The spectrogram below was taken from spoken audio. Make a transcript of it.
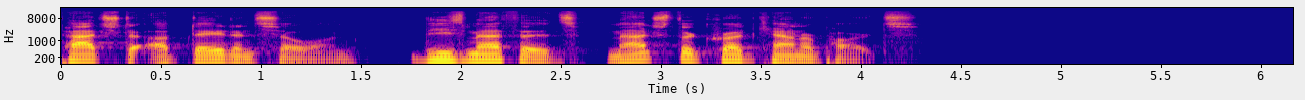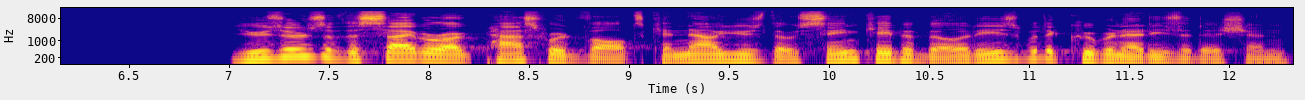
patch to update, and so on. These methods match their CRUD counterparts. Users of the CyberArk password vaults can now use those same capabilities with a Kubernetes edition.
